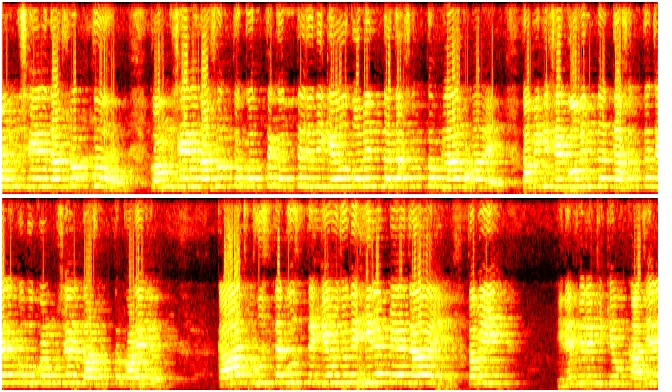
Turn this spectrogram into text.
কংসের দাসত্ব। কংসের দাসত্ব করতে করতে যদি কেউ গোবিন্দ দাসত্ব লাভ হয়, তবে কি সে গোবিন্দ দাসত্ব ছেড়ে কবু কংসের দাসত্ব করে? কাজ খুঁজতে খুঁজতে কেউ যদি হিরে পেয়ে যায়, তবে হিরে ফেলে কি কেউ কাজের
